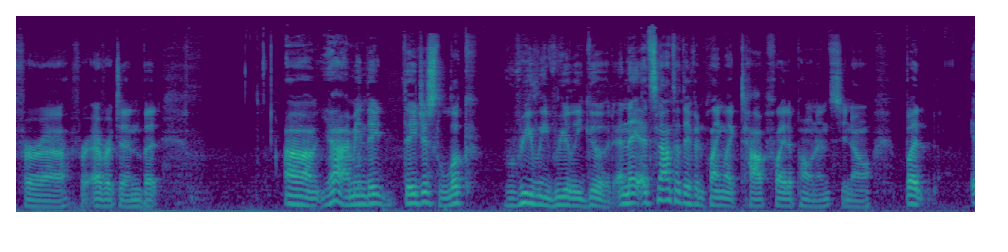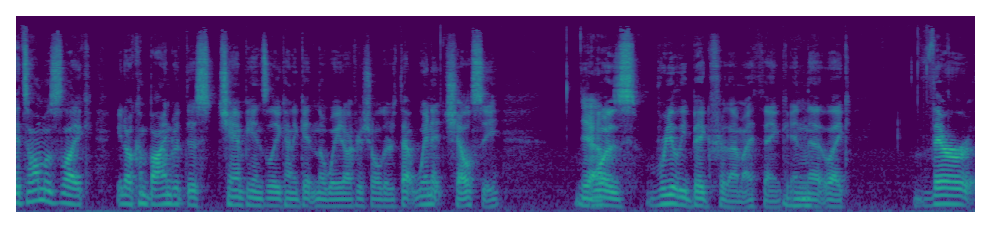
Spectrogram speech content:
for uh, for Everton. But uh, yeah, I mean, they they just look really really good, and they, it's not that they've been playing like top flight opponents, you know, but it's almost like you know, combined with this Champions League kind of getting the weight off your shoulders, that win at Chelsea Yeah, was really big for them. I think in Mhm. that like they're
